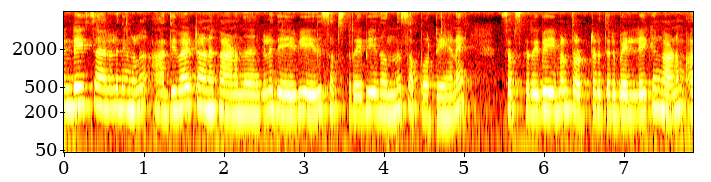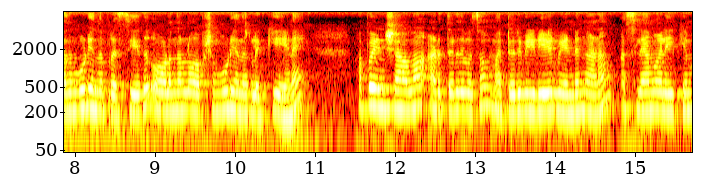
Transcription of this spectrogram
എന്റെ ഈ ചാനൽ നിങ്ങൾ ആദ്യമായിട്ടാണ് കാണുന്നതെങ്കിൽ ദയവ് ചെയ്ത് സബ്സ്ക്രൈബ് ചെയ്തൊന്ന് സപ്പോർട്ട് ചെയ്യണേ. സബ്സ്ക്രൈബ് ചെയ്യുമ്പോൾ തൊട്ടടുത്തൊരു ബെല്ലേക്കും കാണും. അതും കൂടി ഒന്ന് പ്രസ് ചെയ്ത് ഓൾ എന്നുള്ള ഓപ്ഷൻ കൂടി ഒന്ന് ക്ലിക്ക് ചെയ്യണേ. അപ്പോൾ ഇൻഷാല്ല അടുത്തൊരു ദിവസം മറ്റൊരു വീഡിയോയിൽ വീണ്ടും കാണാം. അസ്സാം വലൈക്കും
